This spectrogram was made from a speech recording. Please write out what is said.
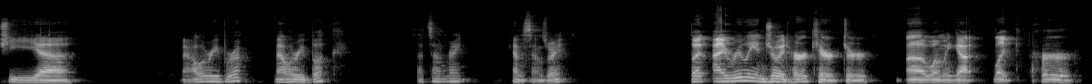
she uh mallory brook mallory book? Does that sound right? Kind of sounds right. But i really enjoyed her character uh when we got like her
